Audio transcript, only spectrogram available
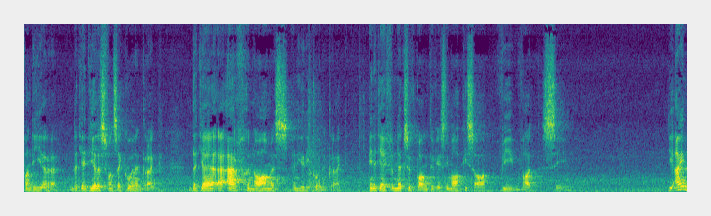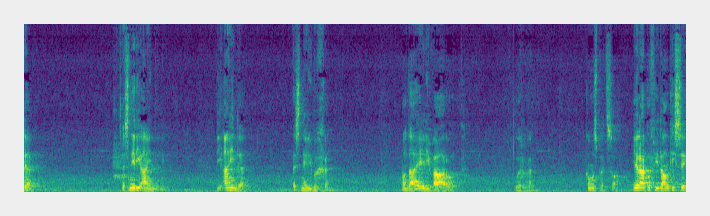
van die Here dat jy deel is van sy koninkryk dat jy 'n erfgenaam is in hierdie koninkryk en dat jy vir niks hoef bang te wees nie maak nie saak wie wat sê nie. Die einde is nie die einde nie. Die einde is net die begin. Want hy het die wêreld oorwin. Kom ons bid saam. Here, ek wil vir U dankie sê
